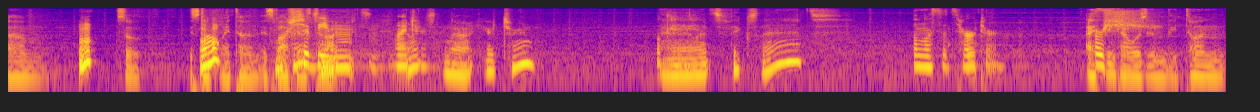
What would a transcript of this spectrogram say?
Um, Hmm? so it's not Well, my turn. It's Varsha's turn. It Should be turn. m- my No, turn. it's not your turn. Okay. Uh, let's fix that. Unless it's her turn. I or think I was in the turn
